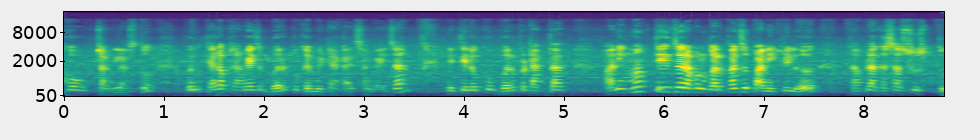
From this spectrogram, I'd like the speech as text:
खूप चांगला असतो. पण त्याला सांगायचं बर्फ कमी टाकायला सांगायचा. आणि ते लोक खूप बर्फ टाकतात. आणि मग ते जर आपण बर्फाचं पाणी पिलं तर आपला घसा सुचतो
